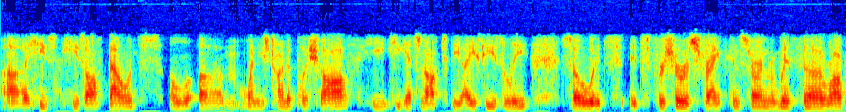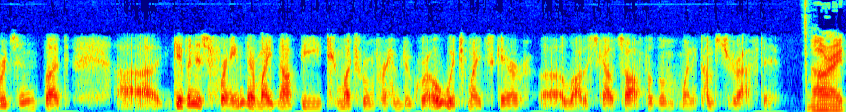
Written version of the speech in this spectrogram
Uh, he's he's off balance um, when he's trying to push off. He he gets knocked to the ice easily, so it's it's for sure a strength concern with uh, Robertson. But uh, given his frame, there might not be too much room for him to grow, which might scare uh, a lot of scouts off of him when it comes to draft day. All right,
